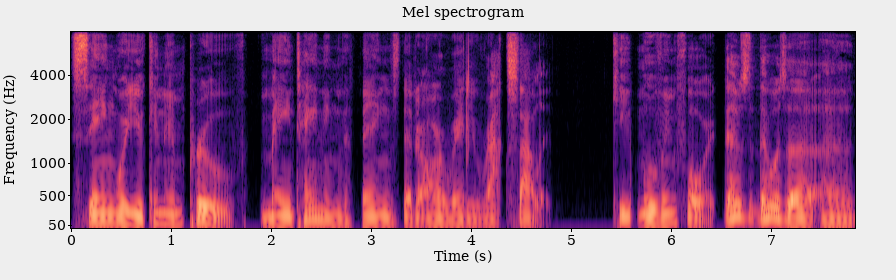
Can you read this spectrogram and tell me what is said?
seeing where you can improve, maintaining the things that are already rock solid keep moving forward. There was there was a, a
